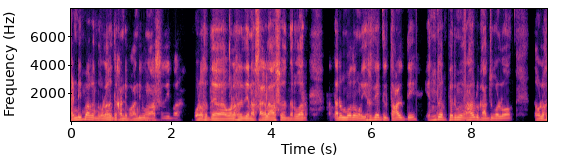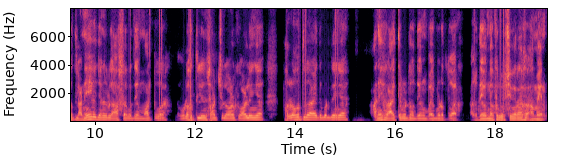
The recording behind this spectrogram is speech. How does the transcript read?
கண்டிப்பாக இந்த உலகத்தை கண்டிப்பாக கண்டிப்பாக ஆஸ்வதிப்பார் உலகத்தை உலக நான் சகல ஆஸ்வதம் தருவார். தரும்போது உங்கள் இருதயத்தில் தாழ்த்தி எந்த ஒரு பெருமை வராமல் காத்துக்கொள்வோம். இந்த உலகத்தில் அநேக ஜனங்களுக்கு ஆசிரமத்தை மாற்றுவார். இந்த உலகத்திலையும் சாட்சியில் வாழ்க்கை வாழ்வீங்க. பல்லோகத்திலும் ஆயத்தப்படுத்துவீங்க. அநேக ஆயத்தப்படுத்தும் தேவன் பயன்படுத்துவார். அது தேவன் நக்கர் சிவராக அமையன்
